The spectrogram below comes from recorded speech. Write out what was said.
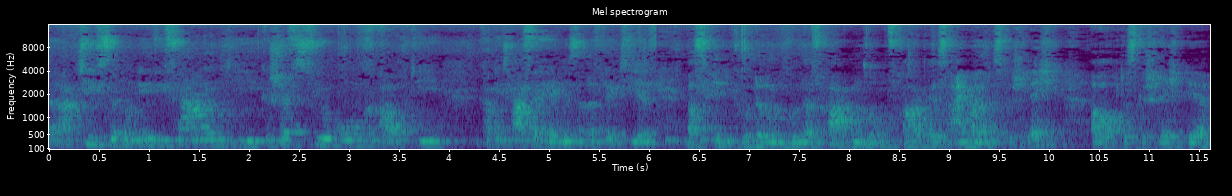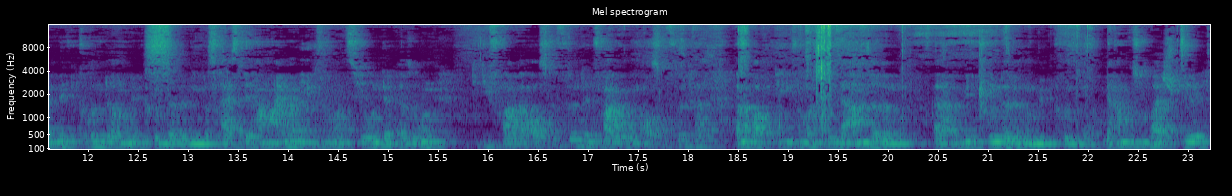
äh, aktiv sind und inwiefern die Geschäftsführung auch die Kapitalverhältnisse reflektiert. Was wir die Gründerinnen und Gründer fragen, unsere Umfrage, ist einmal das Geschlecht, aber auch das Geschlecht der Mitgründer und Mitgründerinnen. Das heißt, wir haben einmal die Information der Person, die die Frage ausgefüllt, den Fragebogen ausgefüllt hat, dann aber auch die Information der anderen äh, Mitgründerinnen und Mitgründer. Wir haben zum Beispiel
